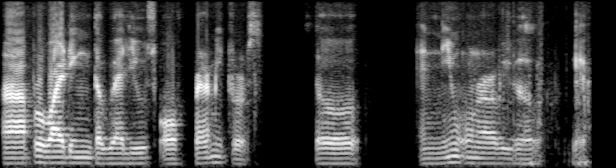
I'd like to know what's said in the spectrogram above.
uh, providing the values of parameters so a new owner we will give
